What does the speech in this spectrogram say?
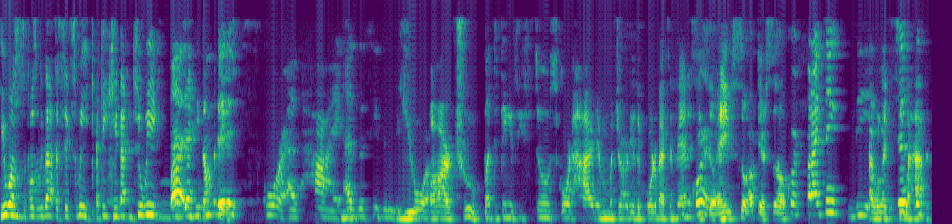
He wasn't supposed to be back for six weeks. I think he came back in two weeks, But he dominated. didn't score as high as the season before. You are true, but the thing is, he still scored higher than majority of the quarterbacks in fantasy, still, and he's still up there. So of course, but I think the I would like to see what happens.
